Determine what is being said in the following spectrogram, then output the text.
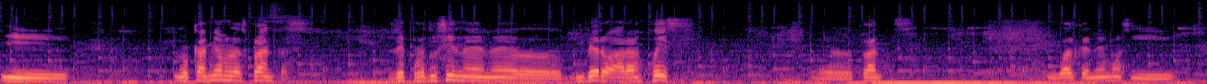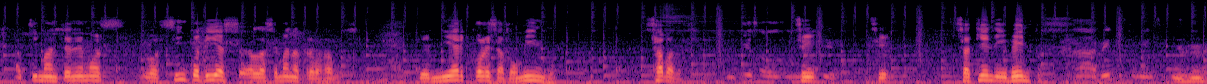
y lo cambiamos las plantas reproducen en el vivero Aranjuez plantas. Igual tenemos y aquí mantenemos los cinco días a la semana trabajamos, de miércoles a domingo, sábados. Sí, sí. Se atiende eventos. Ah, eventos también.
